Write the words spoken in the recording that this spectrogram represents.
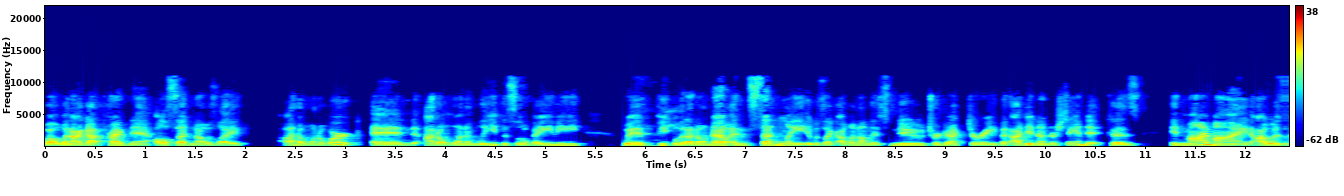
well, when I got pregnant, all of a sudden I was like, I don't want to work and I don't want to leave this little baby with people that I don't know. And suddenly it was like I went on this new trajectory, but I didn't understand it because in my mind, I was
